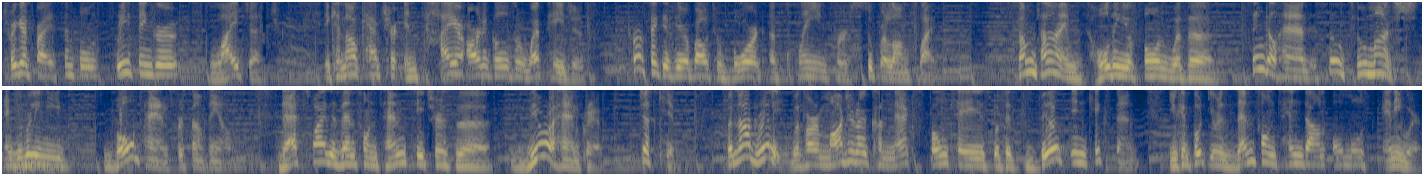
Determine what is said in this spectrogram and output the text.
triggered by a simple three-finger slide gesture. It can now capture entire articles or web pages, perfect if you're about to board a plane for a super long flight. Sometimes holding your phone with a single hand is still too much, and you really need both hands for something else. That's why the Zenfone 10 features a zero hand grip. Just kidding. But not really. With our modular Connex phone case with its built-in kickstand, you can put your Zenfone 10 down almost anywhere.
